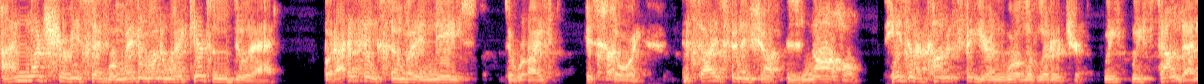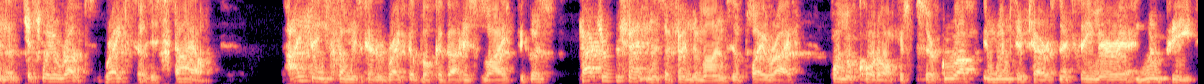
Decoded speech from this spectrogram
I'm not sure if he said, well, maybe one of my kids will do that. But I think somebody needs to write his story. Besides finishing up his novel, he's an iconic figure in the world of literature. We, we found that in just the way he wrote, writes his style. I think somebody's got to write the book about his life because Patrick Fenton is a friend of mine. He's a playwright, former court officer, grew up in Windsor Terrace, that same area, and knew Pete.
